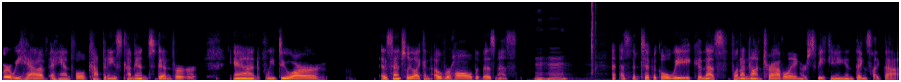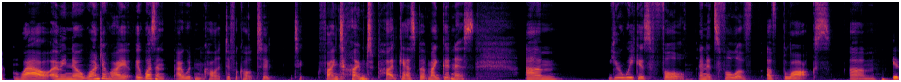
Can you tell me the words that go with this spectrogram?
where we have a handful of companies come into Denver and we do our essentially like an overhaul of the business. Mm-hmm. And that's the typical week. And that's when I'm not traveling or speaking and things like that. Wow. I mean, no wonder why it wasn't, I wouldn't call it difficult to, to find time to podcast, but my goodness, um, your week is full and it's full of, of blocks. Um, it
